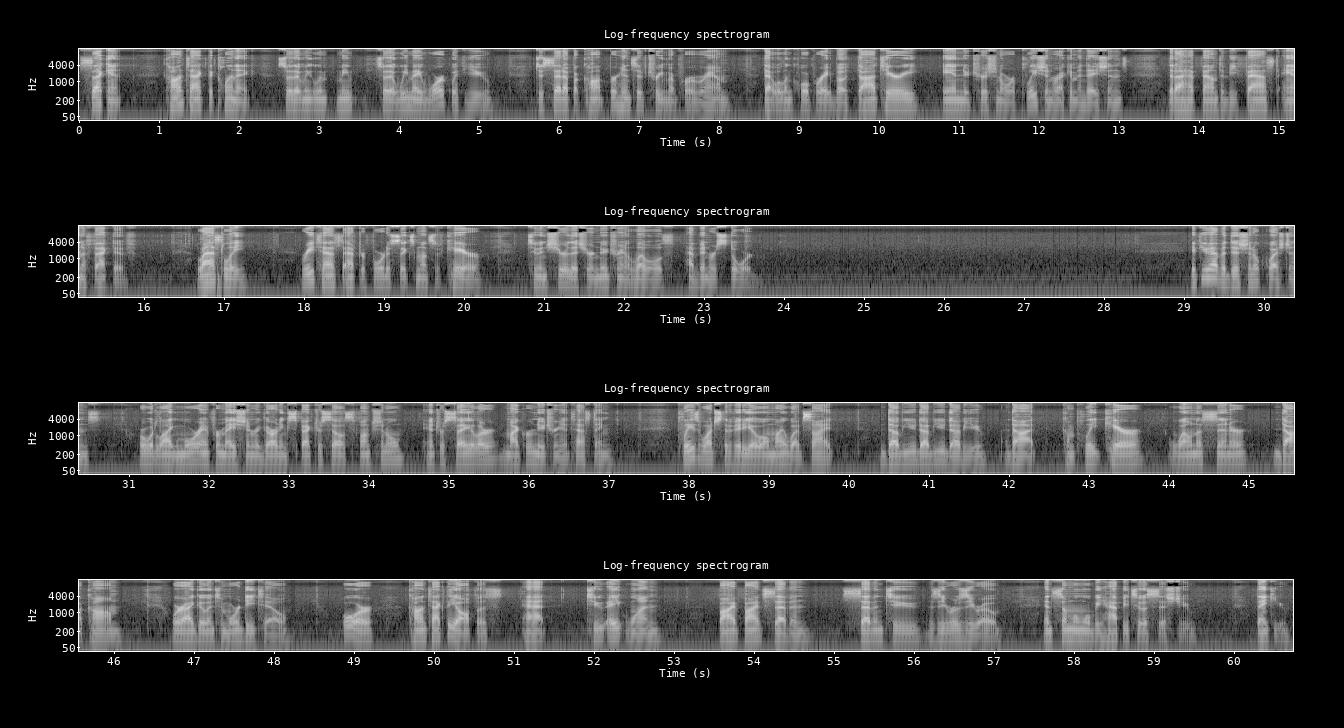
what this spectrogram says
Second, contact the clinic so that we, we, so that we may work with you to set up a comprehensive treatment program that will incorporate both dietary and nutritional repletion recommendations that I have found to be fast and effective. Lastly, retest after four to six months of care to ensure that your nutrient levels have been restored. If you have additional questions or would like more information regarding SpectraCell's functional intracellular micronutrient testing, please watch the video on my website www.completecarewellnesscenter.com where I go into more detail, or contact the office at 281 557 7200 and someone will be happy to assist you. Thank you.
